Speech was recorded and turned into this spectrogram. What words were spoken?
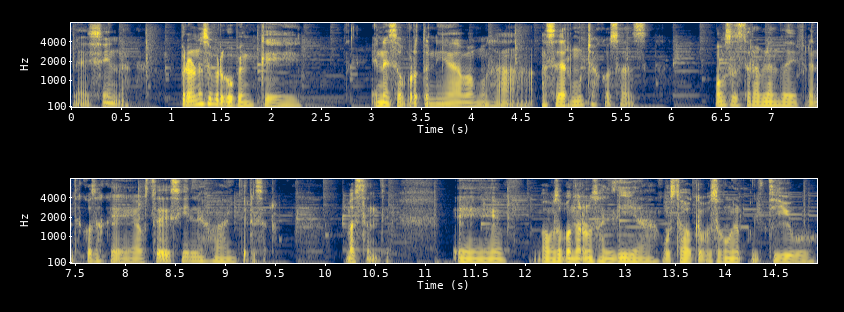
la escena. Pero no se preocupen que en esa oportunidad vamos a hacer muchas cosas. Vamos a estar hablando de diferentes cosas que a ustedes sí les va a interesar. Bastante. Eh, vamos a ponernos al día. Gustavo, ¿qué pasó con el cultivo?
